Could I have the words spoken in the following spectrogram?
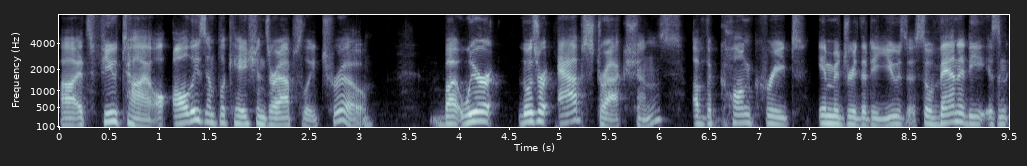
Uh, it's futile. All, all these implications are absolutely true but we're those are abstractions of the concrete imagery that he uses. So vanity is an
